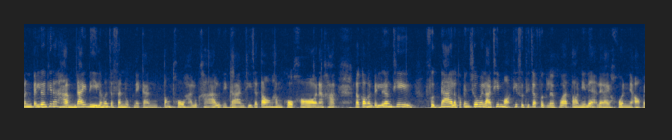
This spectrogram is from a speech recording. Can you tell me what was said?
มันเป็นเรื่องที่ถ้าทำได้ดีแล้วมันจะสนุกในการต้องโทรหาลูกค้าหรือในการที่จะต้องทำโคคอนะคะ แล้วก็มันเป็นเรื่องที่ ฝึกได้แล้วก็เป็นช่วงเวลาที่เหมาะที่สุดที่จะฝึกเลยเพราะว่าตอนนี้แหละหลาย ๆ คนเนี่ยออกไป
